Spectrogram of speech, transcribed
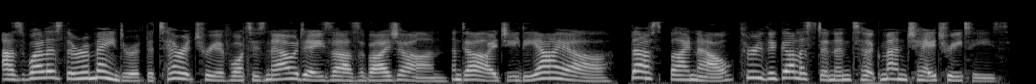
as well as the remainder of the territory of what is nowadays Azerbaijan, and IGDIR. Thus, by now, through the Gulistan and Turkmenchay treaties,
